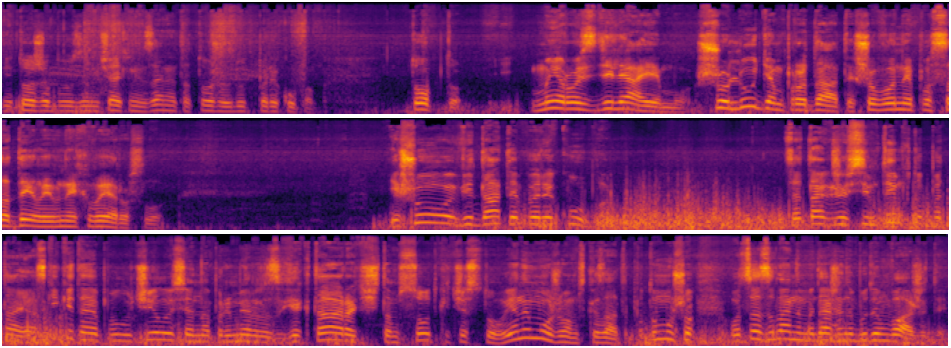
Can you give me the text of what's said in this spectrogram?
І теж був замечательний зайнят, а теж йдуть перекупом. Тобто ми розділяємо, що людям продати, щоб вони посадили і в них виросло. І що віддати перекупам. Це також всім тим, хто питає, а скільки тебе вийшло, наприклад, з гектара, чи там сотки, чи сто. Я не можу вам сказати, тому що оце зелене ми навіть не будемо важити.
